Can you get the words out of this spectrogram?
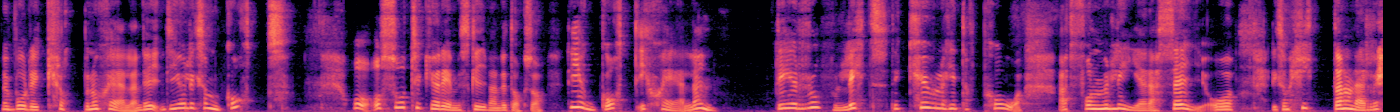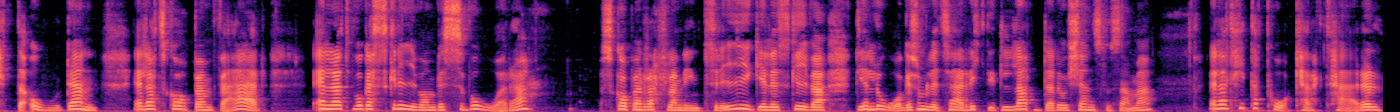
Med både kroppen och själen. Det, det gör liksom gott. Och, och, så tycker jag det är med skrivandet också. Det gör gott i själen. Det är roligt, det är kul att hitta på, att formulera sig och liksom hitta de där rätta orden. Eller att skapa en värld. Eller att våga skriva om det svåra. Skapa en rafflande intrig eller skriva dialoger som blir så här riktigt laddade och känslosamma. Eller att hitta på karaktärer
